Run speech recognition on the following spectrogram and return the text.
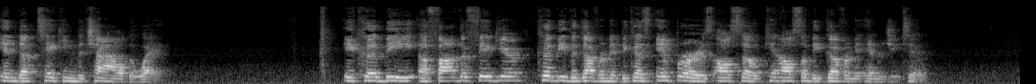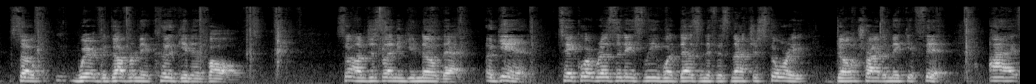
end up taking the child away. It could be a father figure, could be the government, because emperor is also can also be government energy too. So where the government could get involved. So I'm just letting you know that again, take what resonates, leave what doesn't. If it's not your story, don't try to make it fit. I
